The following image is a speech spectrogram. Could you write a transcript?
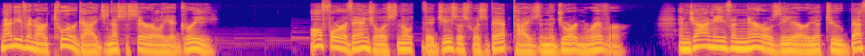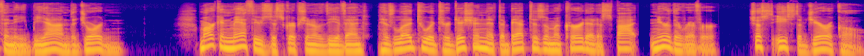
Not even our tour guides necessarily agree. All four evangelists note that Jesus was baptized in the Jordan River, and John even narrows the area to Bethany beyond the Jordan. Mark and Matthew's description of the event has led to a tradition that the baptism occurred at a spot near the river, just east of Jericho.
